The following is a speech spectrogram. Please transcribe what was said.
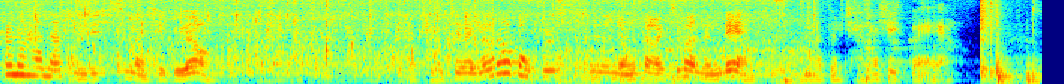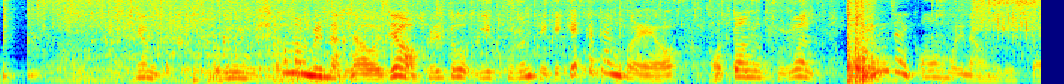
하나하나 건지시지 마시고요. 제가 여러 번굴 씻는 영상을 찍었는데 아마들 잘 하실 거예요. 지금 음, 시커먼 물 나, 나오죠? 그래도 이 굴은 되게 깨끗한 거예요. 어떤 굴은 굉장히 검은 물이 나오는 게 있어요.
